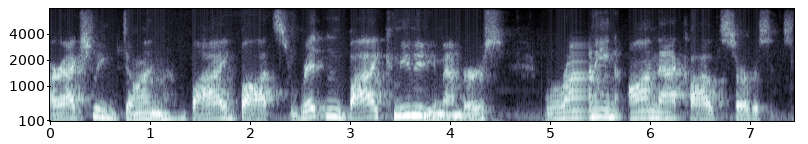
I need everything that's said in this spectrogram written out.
are actually done by bots written by community members running on that cloud services.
